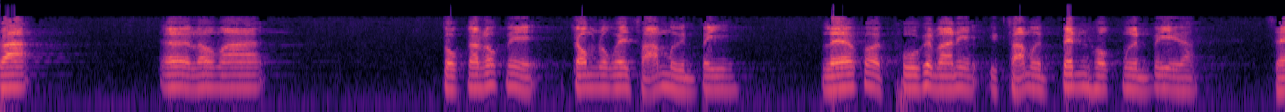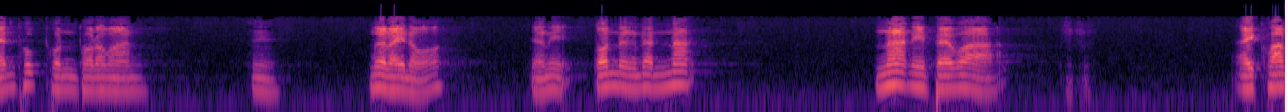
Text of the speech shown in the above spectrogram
สะเออ เรามาตกนรกนี่ จมลงไปสามหมื่นปี แล้วก็ภูขึ้นมานี่ อีกสามหมื่นเป็นหกหมื่นปีละแสนทุกทนทรมานเมื่อไรหนอ อย่างนี้ตอนหนึ่งดันนะนะนี่แปลว่า ไอความ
